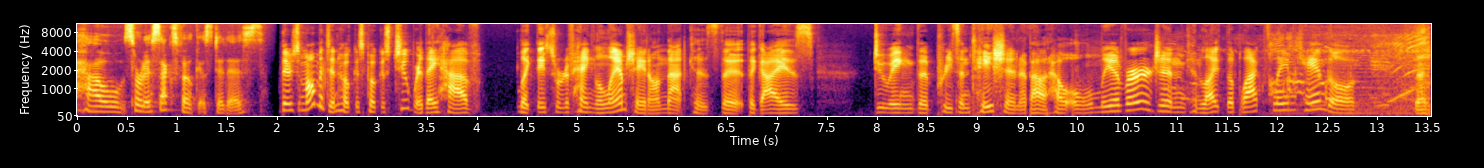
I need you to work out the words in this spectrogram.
how sort of sex focused it is. There's a moment in Hocus Pocus 2 where they have like they sort of hang a lampshade on that because the the guys doing the presentation about how only a virgin can light the black flame candle. that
